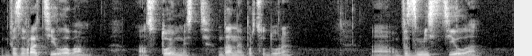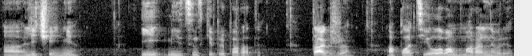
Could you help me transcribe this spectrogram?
возвратила вам стоимость данной процедуры, возместила лечение и медицинские препараты. Также оплатила вам моральный вред.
